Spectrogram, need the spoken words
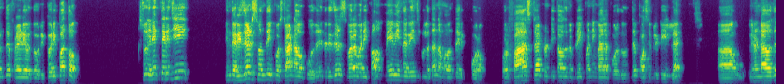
வந்து ஃப்ரைடே வந்து ஒரு ரிகவரி பார்த்தோம். ஸோ எனக்கு தெரிஞ்சு இந்த ரிசல்ட்ஸ் வந்து இப்போ ஸ்டார்ட் ஆக போகுது. இந்த ரிசல்ட்ஸ் வர வரைக்கும் மேபி இந்த ரேஞ்சுக்குள்ள தான் நம்ம வந்து இருக்க போறோம். ஒரு ஃபாஸ்டா டுவெண்ட்டி தௌசண்ட் பிரேக் பண்ணி மேலே போறது வந்து பாசிபிலிட்டி இல்லை. இரண்டாவது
